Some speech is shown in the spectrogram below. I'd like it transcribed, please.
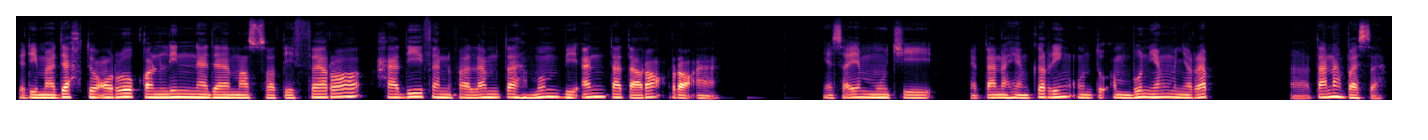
Jadi madahtu uruqan linnada massati thara hadithan falam tahmum bi an ra'a. Ya saya memuji ya, tanah yang kering untuk embun yang menyerap uh, tanah basah.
